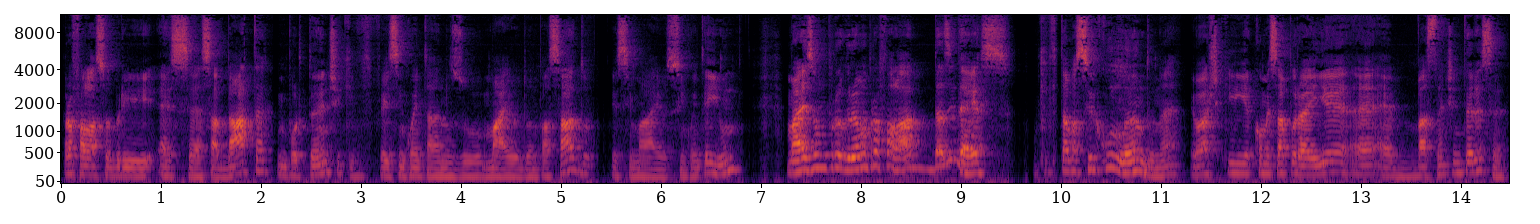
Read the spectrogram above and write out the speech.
para falar sobre essa, essa, data importante, que fez 50 anos o maio do ano passado, esse maio 51, mas um programa para falar das ideias, o que estava circulando, né? Eu acho que começar por aí é, é, é bastante interessante.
